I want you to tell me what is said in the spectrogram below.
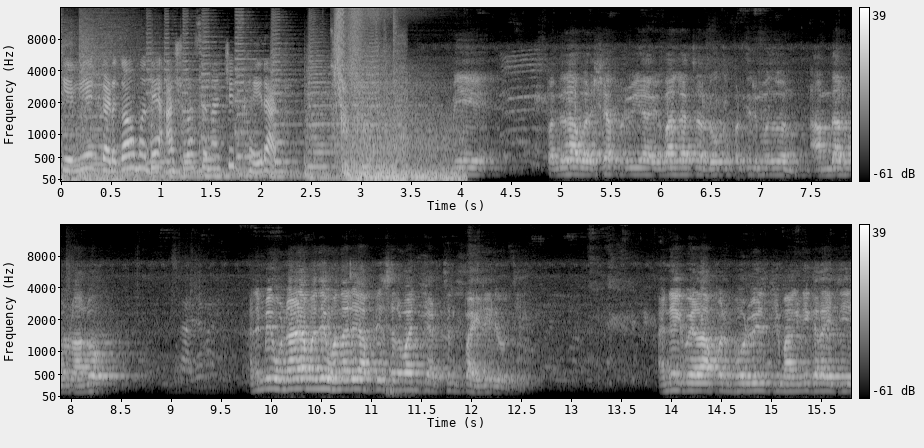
केली आहे कडगावमध्ये आश्वासनाची खैरात. मी पंधरा वर्षापूर्वी या विभागाचा लोकप्रतिनिधी म्हणून आमदार म्हणून आलो. आणि मी उन्हाळ्यामध्ये होणारी आपली सर्वांची अडचण पाहिलेली होती. अनेक वेळा आपण बोरवेलची मागणी करायची.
